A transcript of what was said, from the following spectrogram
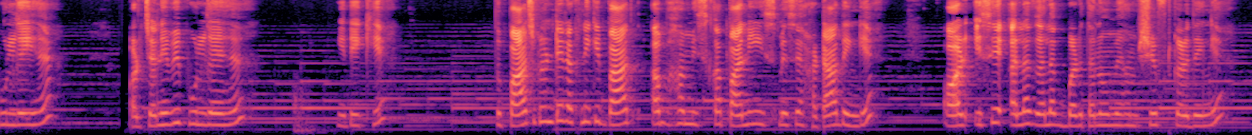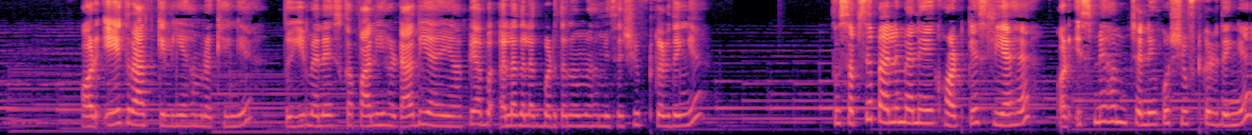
फूल गई है और चने भी फूल गए हैं। ये देखिए। तो पाँच घंटे रखने के बाद अब हम इसका पानी इसमें से हटा देंगे। और इसे अलग अलग बर्तनों में हम शिफ्ट कर देंगे और एक रात के लिए हम रखेंगे। तो ये मैंने इसका पानी हटा दिया है यहाँ पे। अब अलग अलग बर्तनों में हम इसे शिफ्ट कर देंगे। तो सबसे पहले मैंने एक हॉट केस लिया है और इसमें हम चने को शिफ्ट कर देंगे।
